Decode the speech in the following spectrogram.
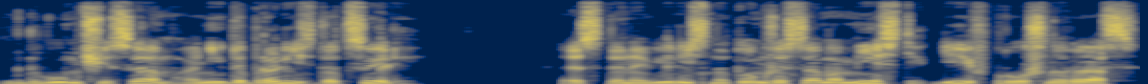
к двум часам они добрались до цели остановились на том же самом месте, где и в прошлый раз.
